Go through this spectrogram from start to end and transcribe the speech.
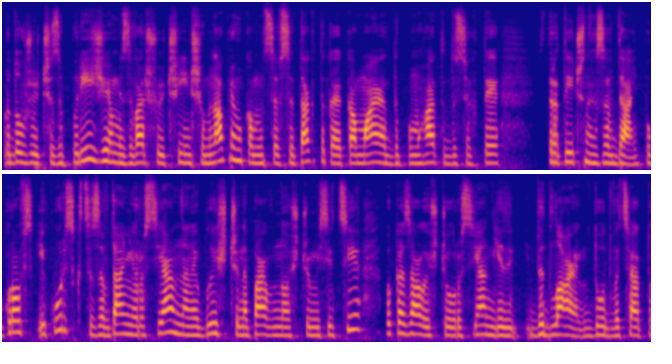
продовжуючи Запоріжжям і завершуючи іншими напрямками. Це все тактика, яка має допомагати досягти стратегічних завдань. Покровськ і Курськ це завдання росіян на найближчі, напевно, щомісяці. Ви казали, що у росіян є дедлайн до 20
